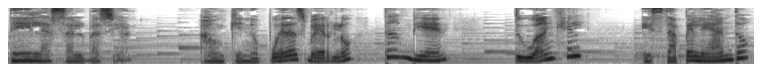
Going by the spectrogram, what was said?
de la salvación. Aunque no puedas verlo, también tu ángel está peleando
